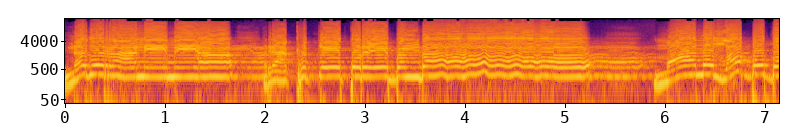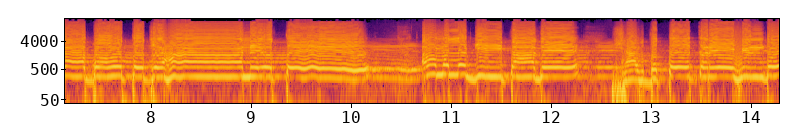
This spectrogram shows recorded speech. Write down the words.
ਨਜ਼ਰਾਂ ਨੀਵੀਆਂ ਰੱਖ ਕੇ ਤੁਰੇ ਬੰਦਾ। ਮਾਨ ਲੱਭਦਾ ਬਹੁਤ ਜਹਾਨ ਉਤੇ। ਅਮਲ ਗੀਤਾਂ ਦੇ ਸ਼ਬਦ ਤੇ ਕਰੇ ਹਿੰਦੋ।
